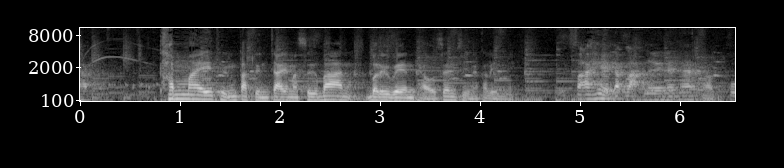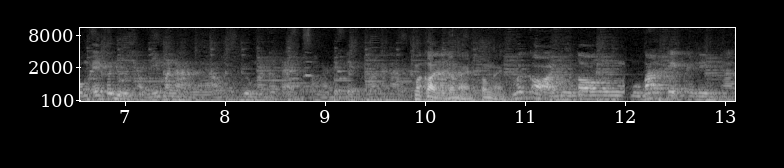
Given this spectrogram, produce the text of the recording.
ครับทำไมถึงตัดสินใจมาซื้อบ้านบริเวณแถวเส้นศรีนครินทร์นี่สาเหตุหลักๆเลยนะฮะครับ ผมเองก็อยู่แถวนี้มานานแล้ว อยู่มาตั้งแต่สมัยเด็กๆแล้วนะครับเมื่อก่อนอยู่ตรงไหนตรงไหน เมื่อก่อนอยู่ตรงหมู่บ้านเอกเพลินครับ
